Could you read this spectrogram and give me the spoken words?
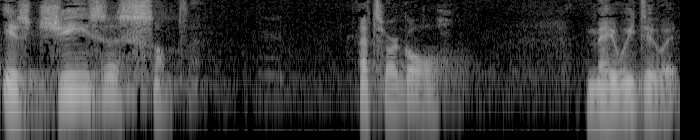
is Jesus something? That's our goal. May we do it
